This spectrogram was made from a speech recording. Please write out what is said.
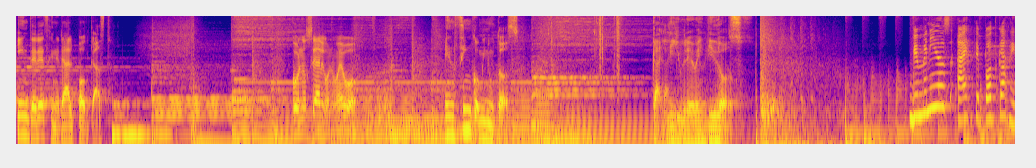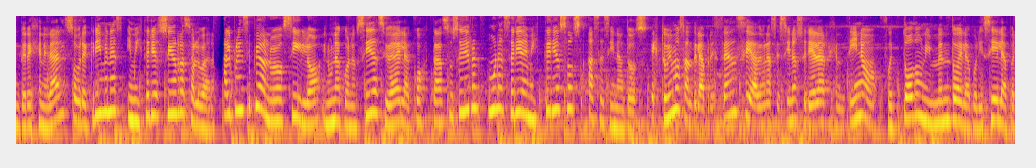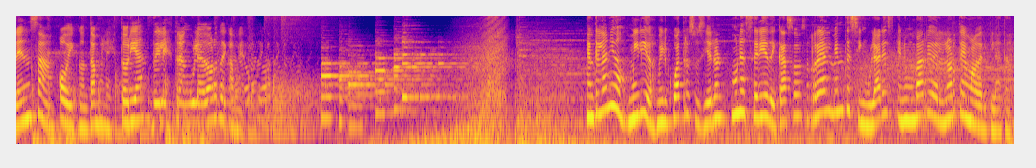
Interés General Podcast. Conoce algo nuevo en 5 minutos. Calibre 22. Bienvenidos a este podcast de interés general sobre crímenes y misterios sin resolver. Al principio del nuevo siglo, en una conocida ciudad de la costa, sucedieron una serie de misteriosos asesinatos. ¿Estuvimos ante la presencia de un asesino serial argentino? ¿Fue todo un invento de la policía y la prensa? Hoy contamos la historia del estrangulador de Camet. Entre el año 2000 y 2004 sucedieron una serie de casos realmente singulares en un barrio del norte de Mar del Plata.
